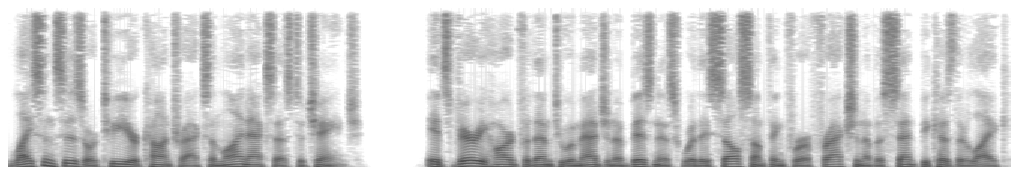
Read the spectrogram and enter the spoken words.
licenses, or two year contracts and line access to change. It's very hard for them to imagine a business where they sell something for a fraction of a cent because they're like,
